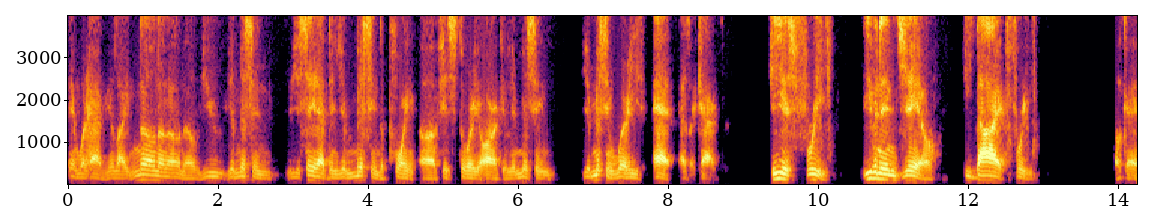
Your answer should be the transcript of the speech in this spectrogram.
and what have you. You're Like, no, no, no, no. You you're missing. You say that, then you're missing the point of his story arc, and you're missing you're missing where he's at as a character. He is free, even in jail. He died free. Okay,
